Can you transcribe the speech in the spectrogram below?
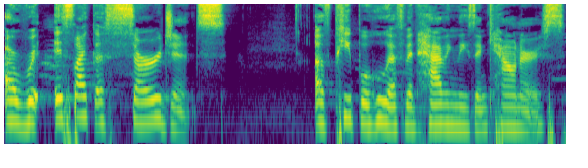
a re- it's like a surgence of people who have been having these encounters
